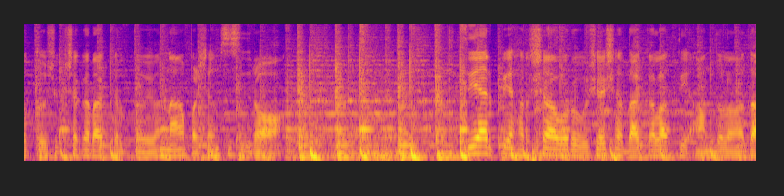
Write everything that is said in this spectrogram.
ಮತ್ತು ಶಿಕ್ಷಕರ ಕರ್ತವ್ಯವನ್ನು ಪ್ರಶಂಸಿಸಿದರು. ಸಿಆರ್ಪಿ ಹರ್ಷ ಅವರು ವಿಶೇಷ ದಾಖಲಾತಿ ಆಂದೋಲನದ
